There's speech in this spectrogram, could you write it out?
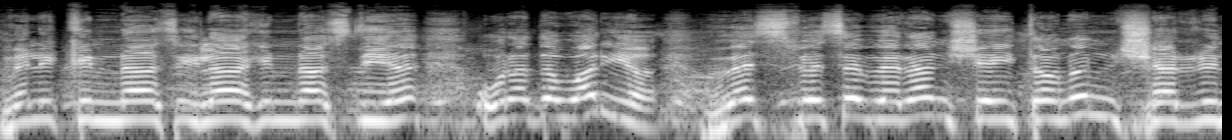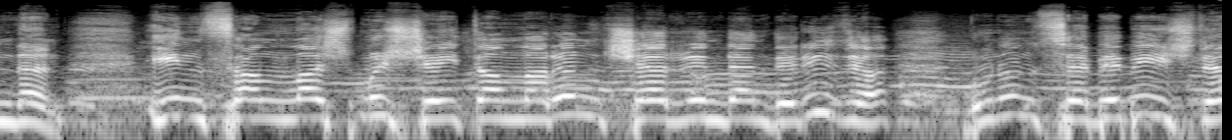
melikin nas, ilahin nas diye orada var ya vesvese veren şeytanın şerrinden insanlaşmış şeytanların şerrinden deriz ya bunun sebebi işte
